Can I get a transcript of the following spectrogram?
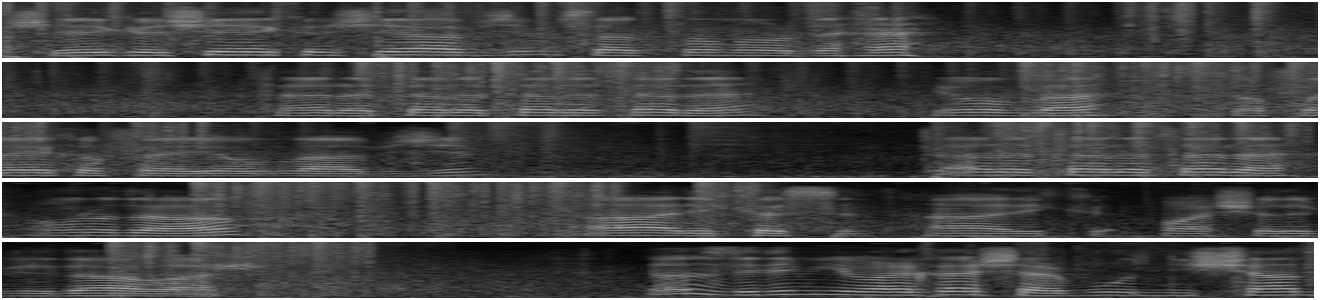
Köşeye köşeye köşeye abicim saklan orada. Heh. Tara tara tara tara. Yolla. Kafaya kafaya yolla abicim. Tara tara tara. Onu da al. Harikasın. Harika. O aşağıda bir daha var. Yalnız dediğim gibi arkadaşlar bu nişan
